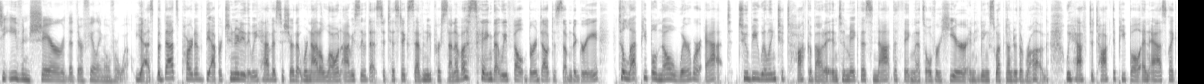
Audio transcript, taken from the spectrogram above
to even share that they're feeling overwhelmed. Yes, but that's part of the opportunity that we have is to share that we're not alone. Obviously, with that statistic, 70% of us saying that we felt burnt out to some degree, to let people know where we're at, to be willing to talk about it and to make this not the thing that's over here and being swept under the rug. We have to talk to people and ask, like,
